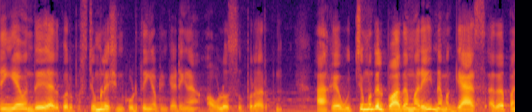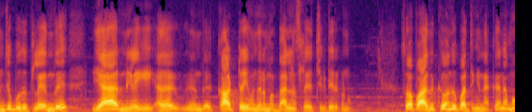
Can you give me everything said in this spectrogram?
நீங்கள் வந்து அதுக்கு ஒரு ஸ்டிமுலேஷன் கொடுத்தீங்க அப்படின்னு கேட்டிங்கன்னா அவ்வளோ சூப்பராக இருக்கும். ஆக உச்சி முதல் பாதம் வரை நம்ம கேஸ் அதாவது பஞ்சபூதத்தில் இருந்து ஏர் நிலையை அதாவது இந்த காற்றை வந்து நம்ம பேலன்ஸில் வச்சுக்கிட்டே இருக்கணும். ஸோ அப்போ அதுக்கு வந்து பார்த்திங்கனாக்கா நம்ம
